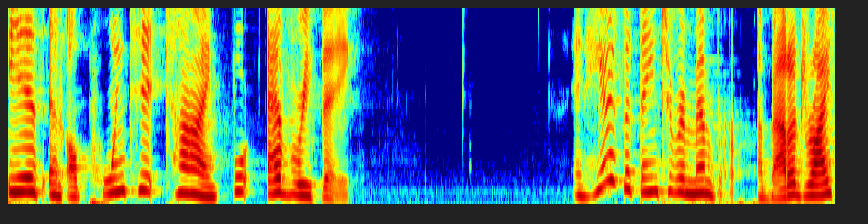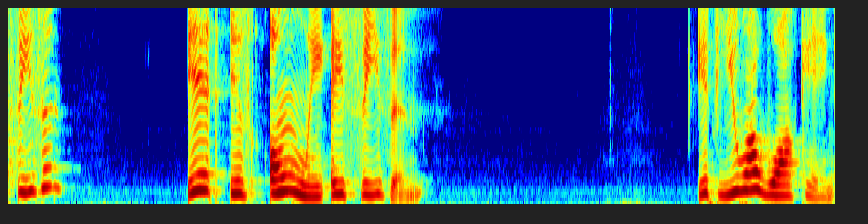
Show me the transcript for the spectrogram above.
is an appointed time for everything. And here's the thing to remember about a dry season it is only a season. If you are walking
